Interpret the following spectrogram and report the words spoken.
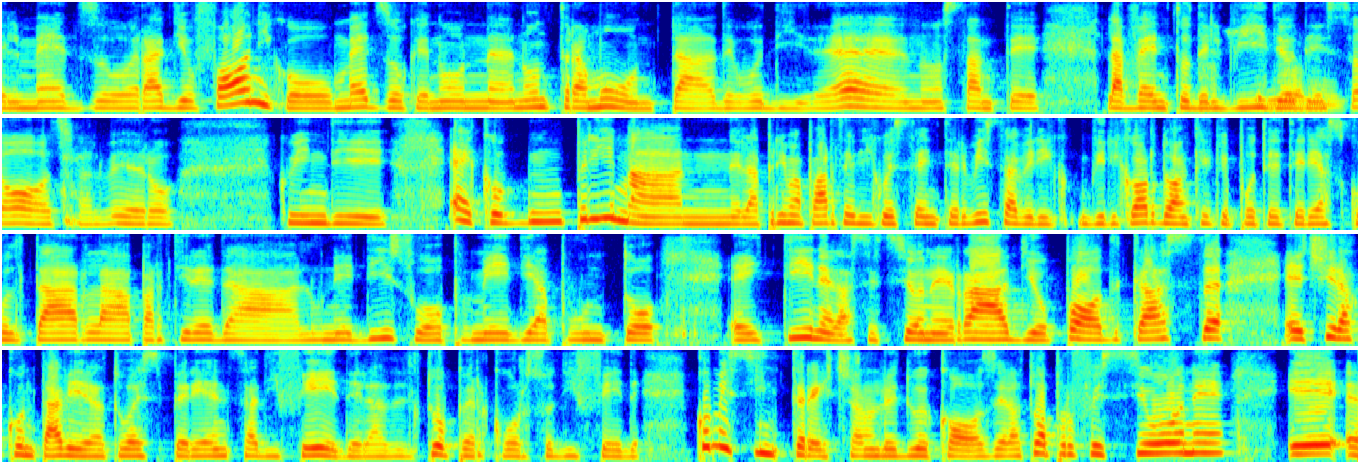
il mezzo radiofonico, un mezzo che non, non tramonta, devo dire, eh? nonostante l'avvento del video, dei social, vero? Quindi, ecco, prima, nella prima parte di questa intervista vi, vi ricordo ricordo anche che potete riascoltarla a partire da lunedì su opmedia.it nella sezione radio podcast e ci raccontavi della tua esperienza di fede, la, del tuo percorso di fede. Come si intrecciano le due cose, la tua professione e eh,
